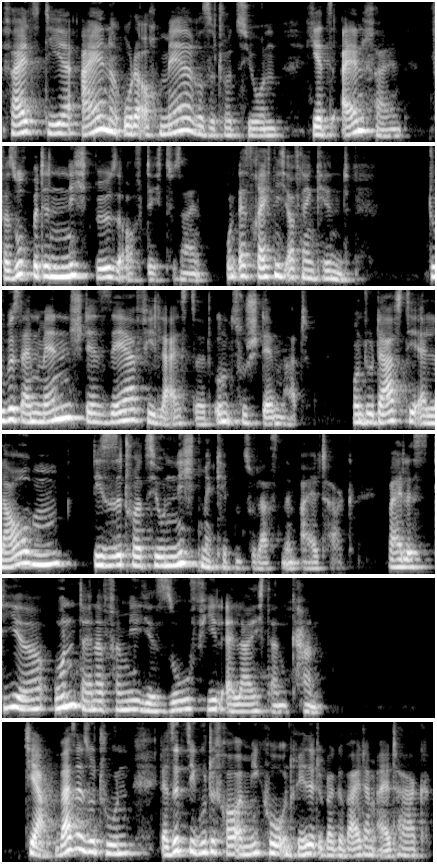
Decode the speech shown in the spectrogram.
Falls dir eine oder auch mehrere Situationen jetzt einfallen, versuch bitte nicht böse auf dich zu sein und erst recht nicht auf dein Kind. Du bist ein Mensch, der sehr viel leistet und zu stemmen hat. Und du darfst dir erlauben, diese Situation nicht mehr kippen zu lassen im Alltag, weil es dir und deiner Familie so viel erleichtern kann. Tja, was also tun? Da sitzt die gute Frau am Mikro und redet über Gewalt am Alltag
